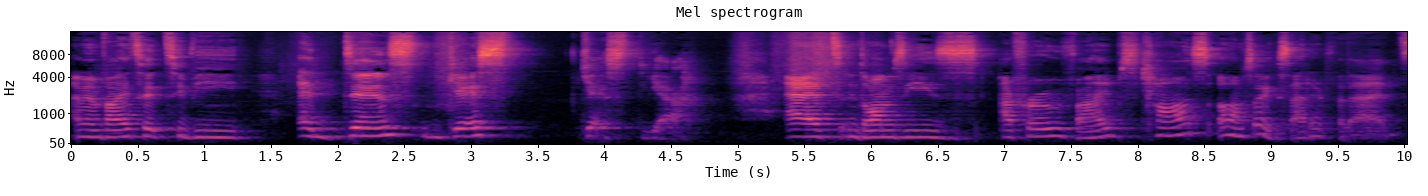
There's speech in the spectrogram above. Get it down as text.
I'm invited to be a dance guest, guest, yeah, at Domzi's Afro Vibes class. Oh, I'm so excited for that.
